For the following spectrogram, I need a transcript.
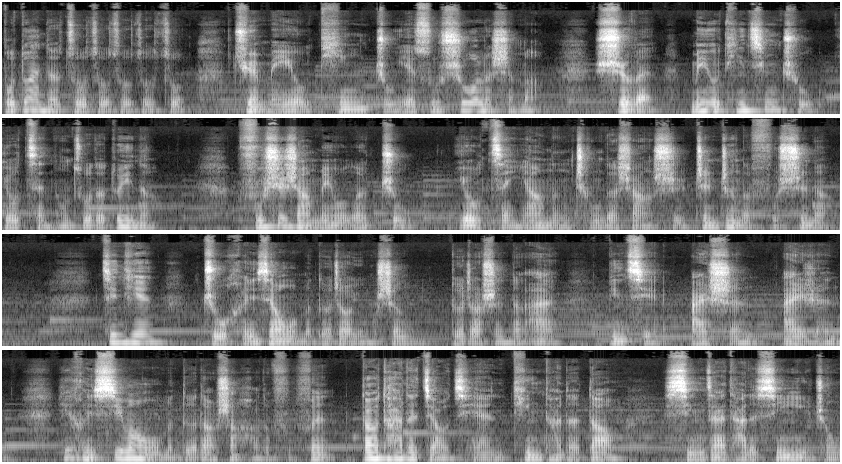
不断地做做做做做，却没有听主耶稣说了什么。试问，没有听清楚，又怎能做得对呢？服饰上没有了主，又怎样能称得上是真正的服饰呢？今天主很想我们得着永生，得着神的爱，并且爱神爱人，也很希望我们得到上好的福分，到他的脚前听他的道。行在他的心意中，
